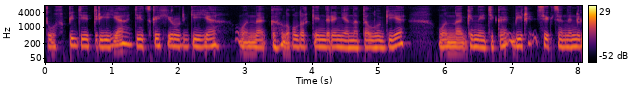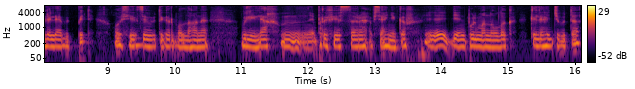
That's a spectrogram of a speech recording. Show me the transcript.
тух педиатрия, детская хирургия, онна кыһылыгылар кендерен неонатология, онна генетика бир секциянан үлеләбиппит. О секция бытыгар боллагана Вилилях профессор Овсяников, ден пульмонолог келеһиджибыта,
